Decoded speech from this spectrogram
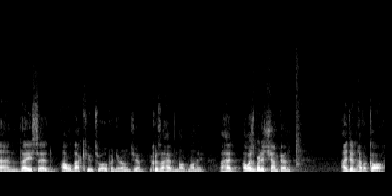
and they said, "I will back you to open your own gym." Because I had not money, I had I was a British champion. I didn't have a car.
